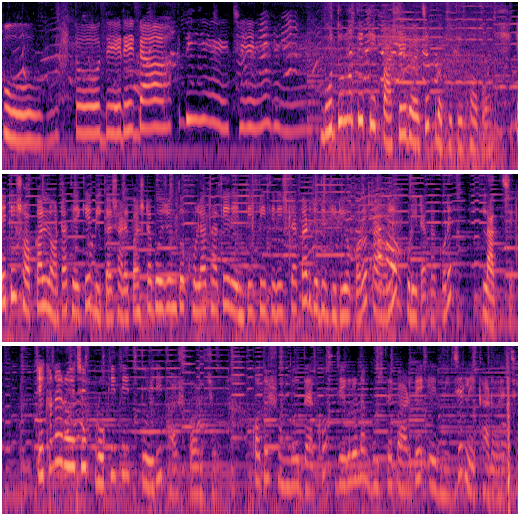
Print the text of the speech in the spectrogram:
পুষ্টদের ডাক দিয়েছে রে। বুদ্ধ মূর্তির ঠিক পাশেই রয়েছে প্রকৃতি ভবন। এটি সকাল নটা থেকে বিকাল সাড়ে পাঁচটা পর্যন্ত খোলা থাকে। রেন্টি ফি তিরিশ টাকার। যদি ভিডিও করো, তাহলে কুড়ি টাকা করে লাগছে। এখানে রয়েছে প্রকৃতির তৈরি ভাস্কর্য। কত সুন্দর দেখো। যেগুলো না বুঝতে পারবে, এর নিচে লেখা রয়েছে।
